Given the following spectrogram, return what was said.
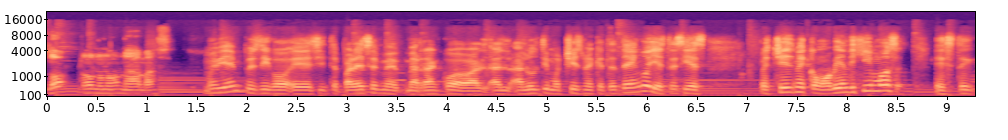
No, no, no, no, nada más. Muy bien, pues digo, eh, si te parece, me, me arranco al, al, al, último chisme que te tengo. Y este sí es, pues chisme, como bien dijimos, este,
